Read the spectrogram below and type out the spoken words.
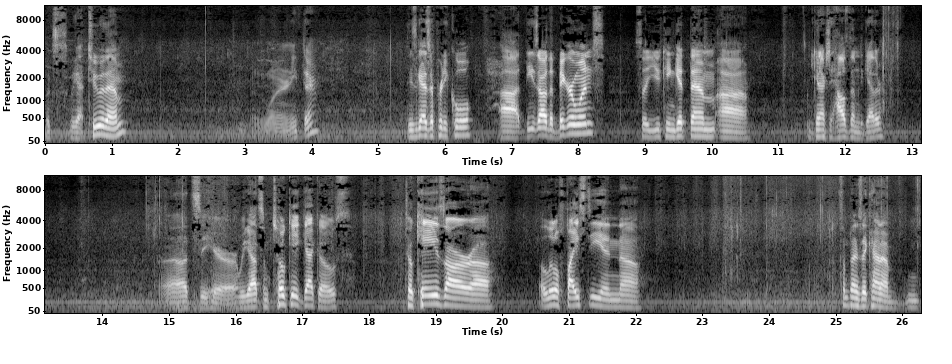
Looks we got two of them one underneath there. These guys are pretty cool. Uh, these are the bigger ones, so you can get them, uh, you can actually house them together. Uh, let's see here. We got some tokay geckos. Tokays are uh, a little feisty and uh, sometimes they kind of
